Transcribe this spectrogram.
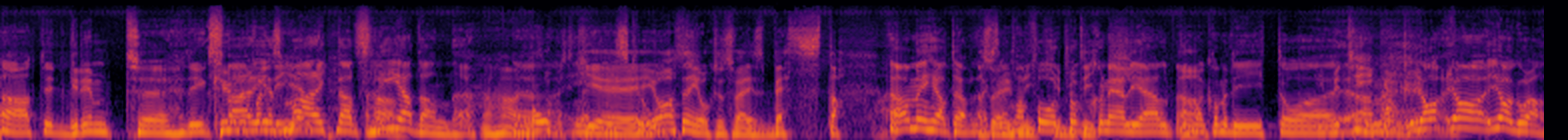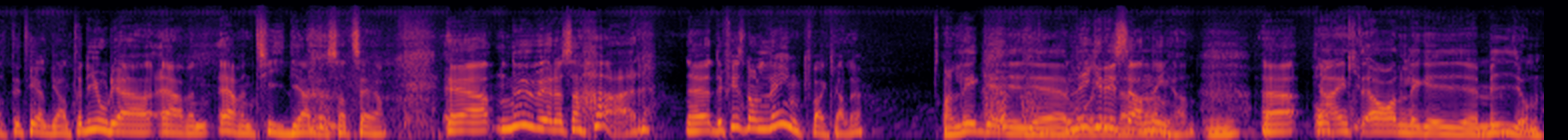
Ja, att det är ett grymt... eh, Det är Sveriges marknadsledande. Eh, Och i- i eh, jag tänker också Sveriges bästa. Ja, men helt överlägset. Alltså, man får i professionell hjälp när Ja. man kommer dit. Och, butik ja, men, och jag, jag, jag går alltid till Elgiganten. Det gjorde jag även, även tidigare, så att säga. Eh, nu är det så här. Eh, det finns någon länk, va, Kalle? Han ligger i... Eh, ligger i sändningen. Eh, och, Ja, inte, ja, han ligger i eh, bion.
